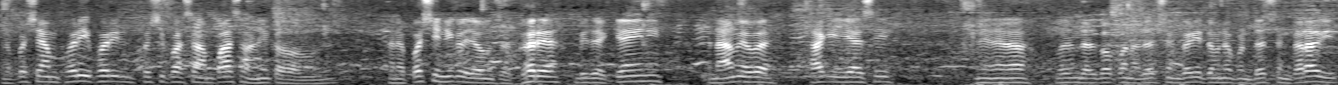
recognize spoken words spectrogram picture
અને પછી આમ ફરી ફરીને પછી પાછા આમ પાછળ નીકળવાનું છે. અને પછી નીકળી જવાનું છે ઘરે, બીજે ક્યાંય નહીં. અને અમે હવે થાકી ગયા છીએ. ને વસંતદાસ બાપાના દર્શન કરી, તમને પણ દર્શન કરાવી.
